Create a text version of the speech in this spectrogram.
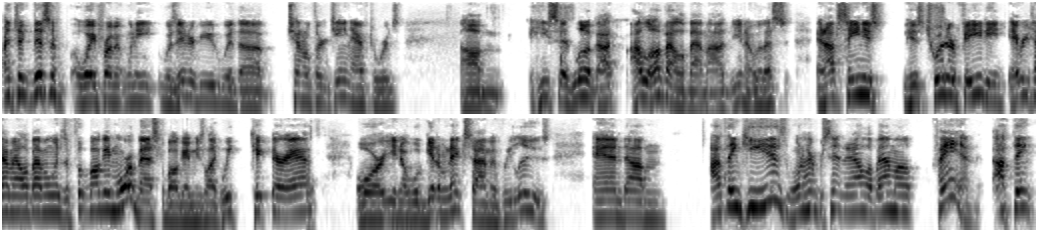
I took this away from it when he was interviewed with uh, Channel 13 afterwards. Um, he said, "Look, I, I love Alabama. I, you know that's and I've seen his his Twitter feed. He every time Alabama wins a football game or a basketball game, he's like, we kicked their ass, or you know, we'll get them next time if we lose. And um, I think he is 100 percent an Alabama fan. I think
